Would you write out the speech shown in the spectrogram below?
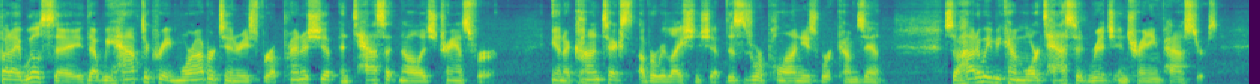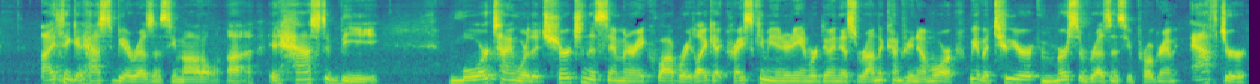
But I will say that we have to create more opportunities for apprenticeship and tacit knowledge transfer in a context of a relationship. This is where Polanyi's work comes in. So, how do we become more tacit rich in training pastors? I think it has to be a residency model. Uh, it has to be more time where the church and the seminary cooperate, like at Christ Community, and we're doing this around the country now more. We have a two year immersive residency program after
